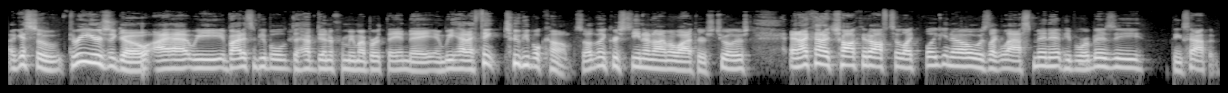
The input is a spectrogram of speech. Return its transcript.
I guess so. Three years ago, I had we invited some people to have dinner for me on my birthday in May, and we had I think two people come. So other than Christina and I, my wife, there's two others, and I kind of chalked it off to like, well, you know, it was like last minute, people were busy, things happen.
